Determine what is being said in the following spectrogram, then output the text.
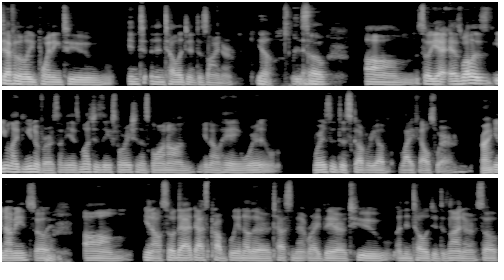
definitely pointing to int- an intelligent designer. Yeah. Yeah. So, um so yeah as well as even like the universe i mean as much as the exploration that's going on you know hey where where's the discovery of life elsewhere right you know what i mean so Right. um you know so that that's probably another testament right there to an intelligent designer so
